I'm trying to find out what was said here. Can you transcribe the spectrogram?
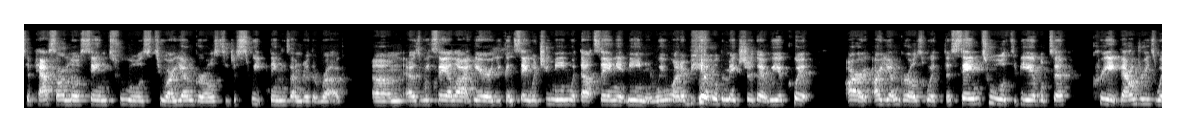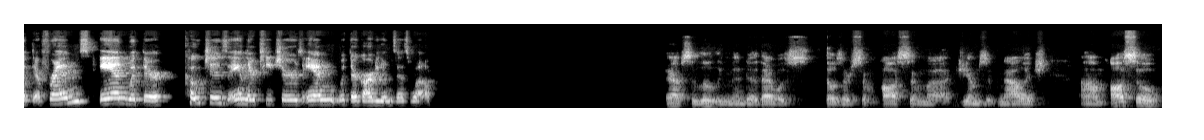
to pass on those same tools to our young girls to just sweep things under the rug. Um, as we say a lot here, you can say what you mean without saying it mean. And we want to be able to make sure that we equip our, our young girls with the same tools to be able to create boundaries with their friends and with their coaches and their teachers and with their guardians as well. Absolutely, Minda. That was those are some awesome uh, gems of knowledge. Um, also,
